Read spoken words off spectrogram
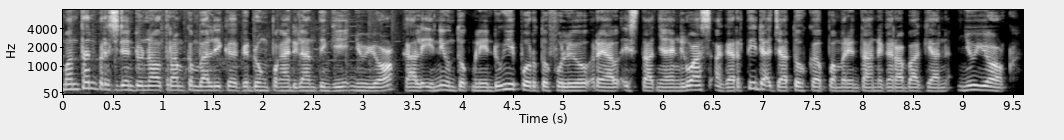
Mantan Presiden Donald Trump kembali ke gedung pengadilan tinggi New York kali ini untuk melindungi portofolio real estate-nya yang luas agar tidak jatuh ke pemerintah negara bagian New York.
